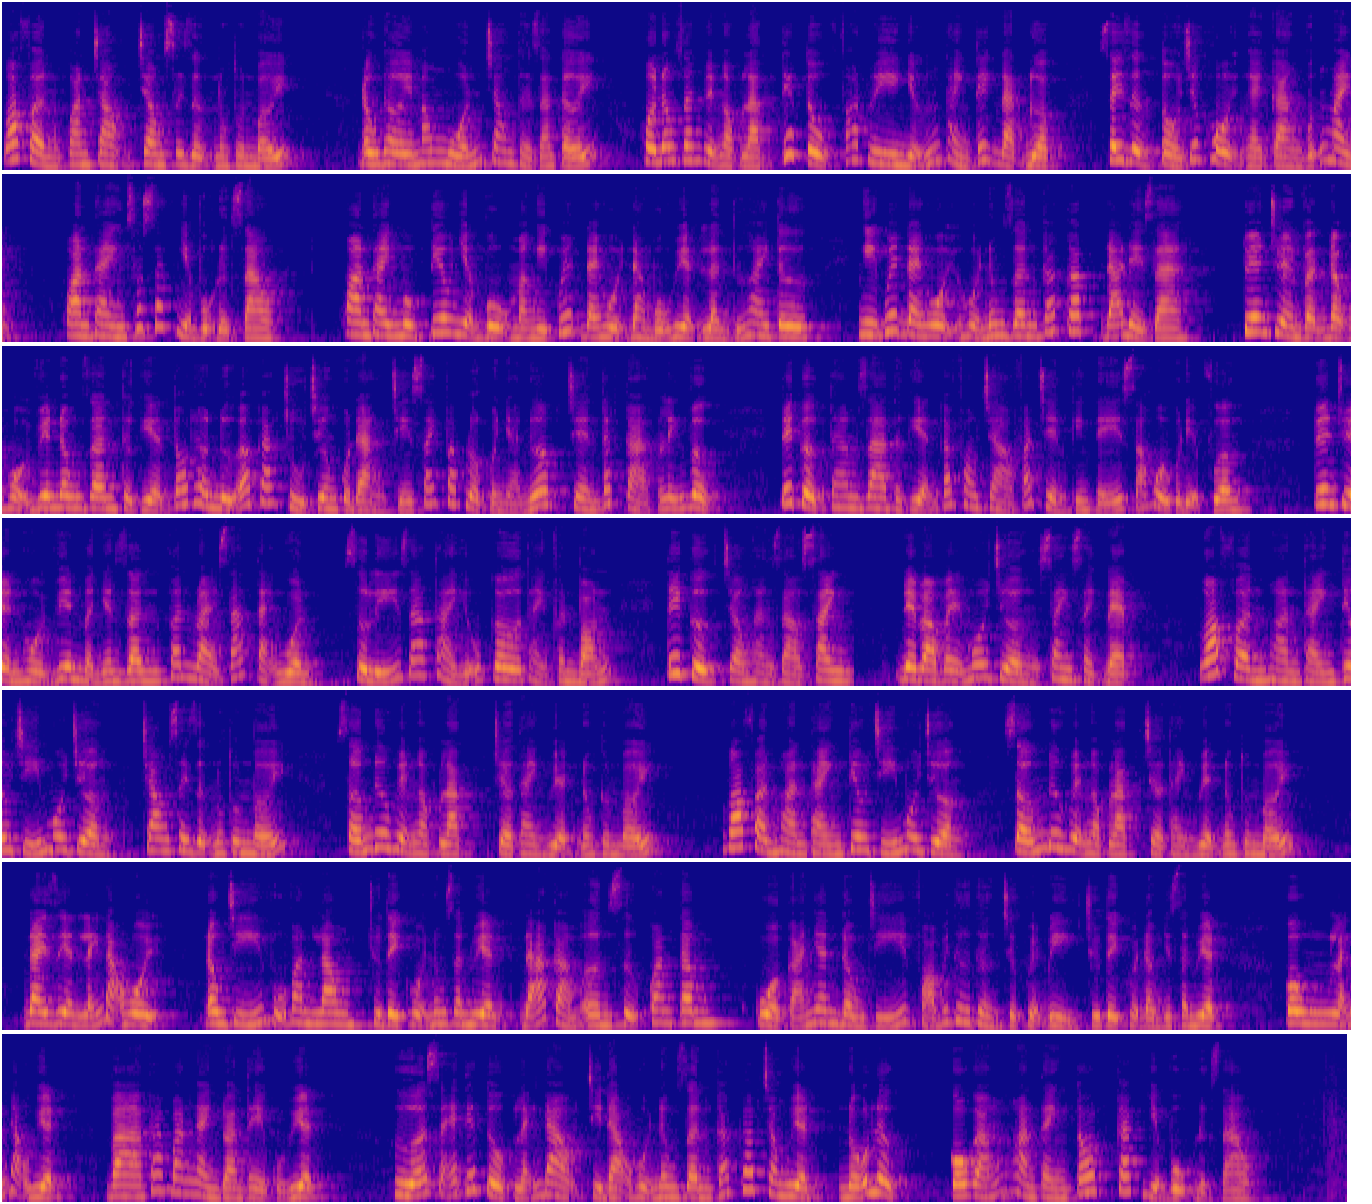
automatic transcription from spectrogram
góp phần quan trọng trong xây dựng nông thôn mới. Đồng thời mong muốn trong thời gian tới, Hội Nông dân huyện Ngọc Lặc tiếp tục phát huy những thành tích đạt được, xây dựng tổ chức hội ngày càng vững mạnh, hoàn thành xuất sắc nhiệm vụ được giao, hoàn thành mục tiêu nhiệm vụ mà nghị quyết Đại hội Đảng bộ huyện lần thứ 24, nghị quyết Đại hội Hội Nông dân các cấp đã đề ra. Tuyên truyền vận động hội viên nông dân thực hiện tốt hơn nữa các chủ trương của Đảng, chính sách pháp luật của nhà nước trên tất cả các lĩnh vực, tích cực tham gia thực hiện các phong trào phát triển kinh tế xã hội của địa phương, tuyên truyền hội viên và nhân dân phân loại rác tại nguồn, xử lý rác thải hữu cơ thành phân bón, tích cực trồng hàng rào xanh để bảo vệ môi trường xanh sạch đẹp, góp phần hoàn thành tiêu chí môi trường trong xây dựng nông thôn mới, sớm đưa huyện Ngọc Lặc trở thành huyện nông thôn mới, góp phần hoàn thành tiêu chí môi trường, sớm đưa huyện Ngọc Lặc trở thành huyện nông thôn mới. Đại diện lãnh đạo hội, đồng chí Vũ Văn Long, Chủ tịch Hội Nông dân huyện đã cảm ơn sự quan tâm của cá nhân đồng chí Phó Bí thư Thường trực huyện ủy, Chủ tịch Hội đồng Nhân dân huyện, cùng lãnh đạo huyện và các ban ngành đoàn thể của huyện, hứa sẽ tiếp tục lãnh đạo chỉ đạo Hội Nông dân các cấp trong huyện nỗ lực, cố gắng hoàn thành tốt các nhiệm vụ được giao.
